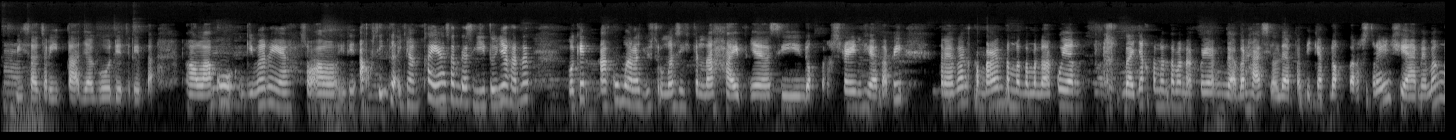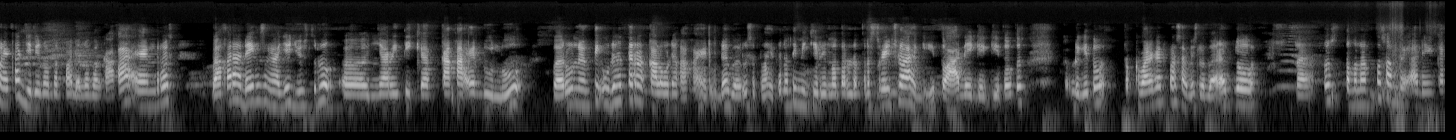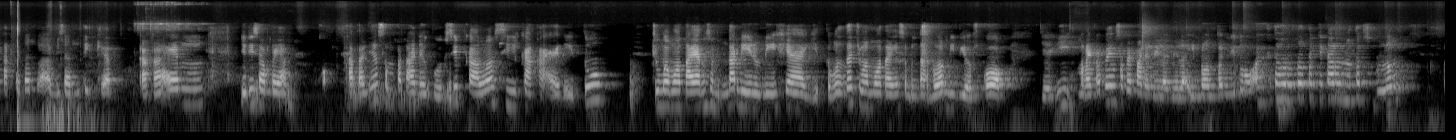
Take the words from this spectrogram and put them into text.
Hmm. bisa cerita, jago dia cerita. Kalau aku gimana ya soal ini, aku sih nggak nyangka ya sampai segitunya karena mungkin aku malah justru masih kena hype-nya si Doctor Strange ya. Tapi ternyata kemarin teman-teman aku yang banyak teman-teman aku yang nggak berhasil dapat tiket Doctor Strange ya, memang mereka jadi nonton pada nonton KKN terus bahkan ada yang sengaja justru eh, nyari tiket KKN dulu baru nanti udah ter kalau udah KKN udah baru setelah itu nanti mikirin nonton Doctor Strange lah gitu. Ada yang kayak gitu terus udah gitu kemarin kan pas habis lebaran tuh. Nah terus temen aku sampai ada yang ketakutan kehabisan tiket KKN jadi sampai yang katanya sempat ada gosip kalau si KKN itu cuma mau tayang sebentar di Indonesia gitu. Maksudnya cuma mau tayang sebentar doang di bioskop. Jadi mereka tuh yang sampai pada bela-belain nonton gitu loh. Ah kita harus nonton kita harus nonton sebelum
